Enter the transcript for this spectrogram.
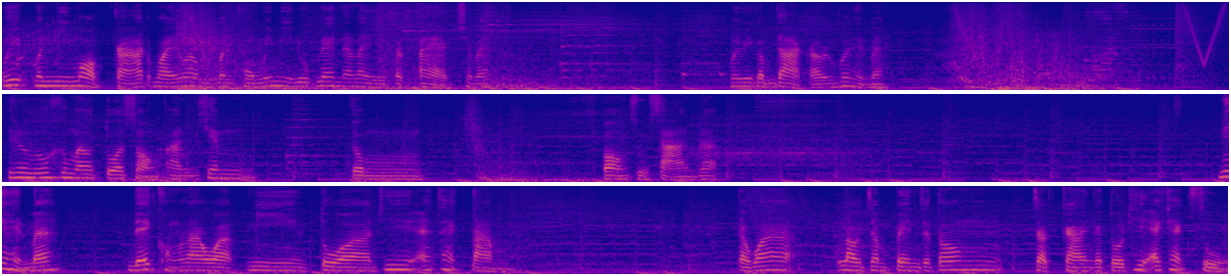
อุ้ยมันมีหมอบการ์ดไว้ว่ามันคงไม่มีลูกเล่นอะไรแปลกๆใช่ไหมมันมีกับดักอะเพื่อนเห็นไหมที่เรารู้คือมาเอาตัว2,000พี่เข้มจมกองสุสานไปแล้วเนี่ยเห็นไหมเด็กของเราอะมีตัวที่ Attack ต่ำแต่ว่า เราจำเป็นจะต้องจัดการกับตัวที่ Attack สูง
